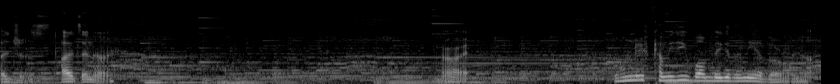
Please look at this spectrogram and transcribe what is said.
I just I don't know. All right. I wonder if can we do one bigger than the other or not.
